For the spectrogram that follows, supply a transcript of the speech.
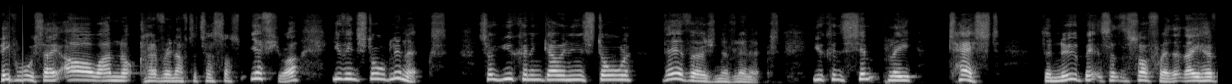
people will say, Oh, I'm not clever enough to test software. Yes, you are. You've installed Linux. So you can go and install their version of Linux. You can simply test the new bits of the software that they have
